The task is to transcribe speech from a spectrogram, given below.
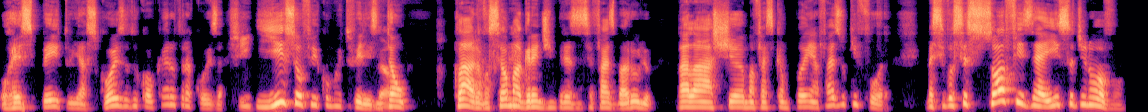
o respeito e as coisas do que qualquer outra coisa. Sim. E isso eu fico muito feliz. Não. Então, claro, você é uma grande empresa, você faz barulho, vai lá, chama, faz campanha, faz o que for. Mas se você só fizer isso de novo,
